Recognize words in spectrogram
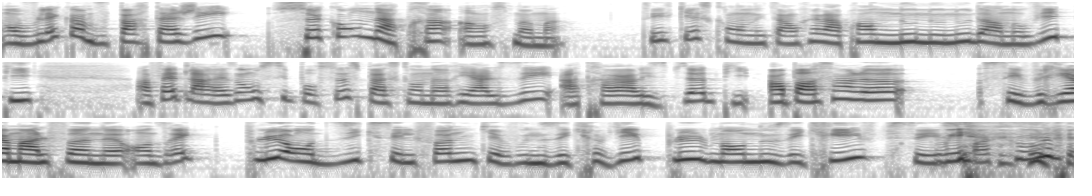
on voulait comme vous partager ce qu'on apprend en ce moment. Tu sais, qu'est-ce qu'on est en train d'apprendre, nous, nous, nous, dans nos vies. Puis, en fait, la raison aussi pour ça, c'est parce qu'on a réalisé à travers les épisodes, puis en passant, là, c'est vraiment le fun. là. On dirait que plus on dit que c'est le fun que vous nous écriviez, plus le monde nous écrive, puis c'est Oui. super cool.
